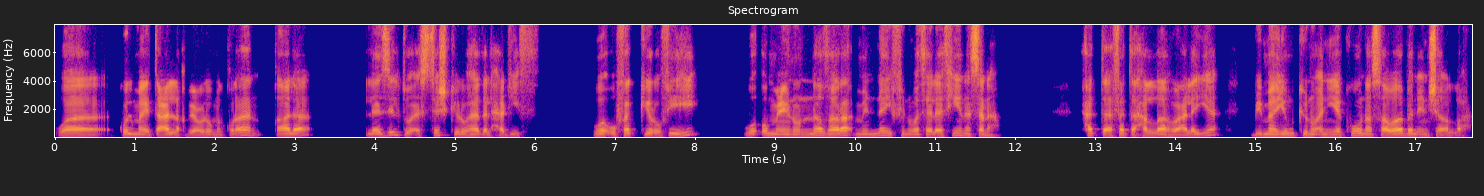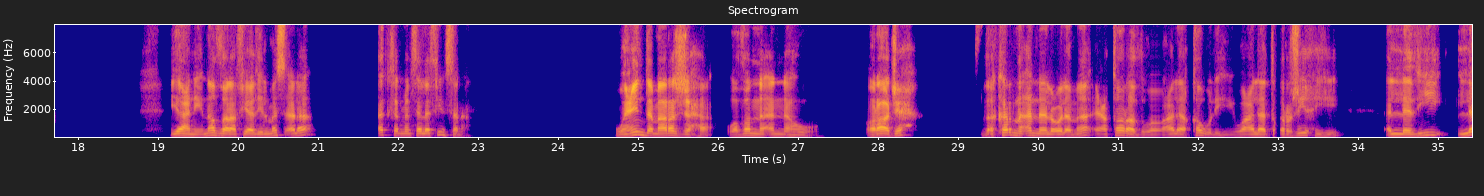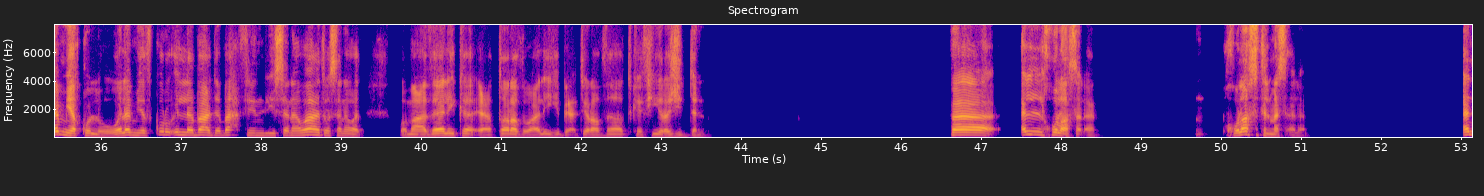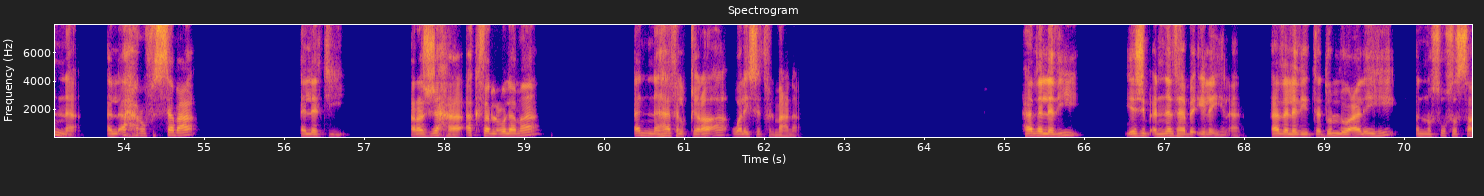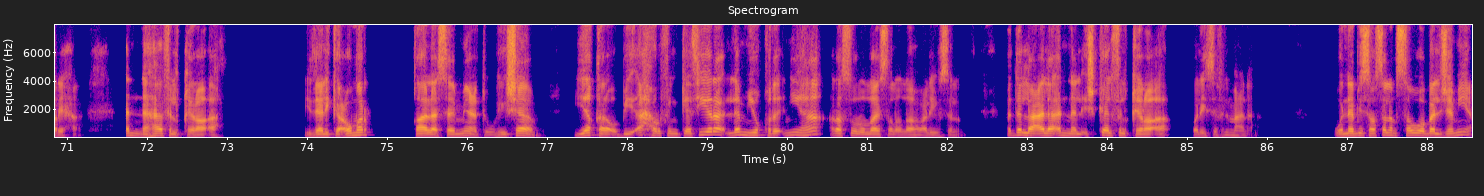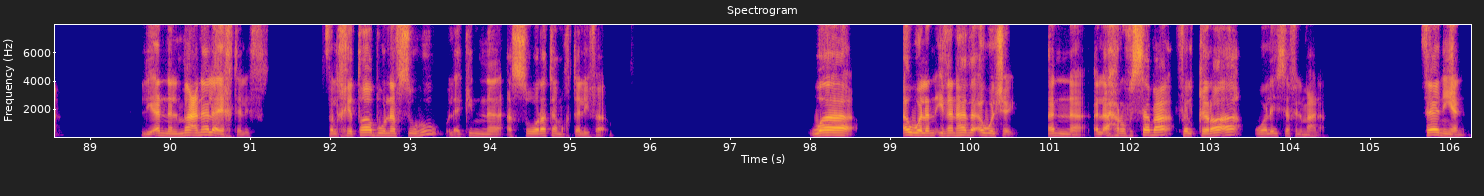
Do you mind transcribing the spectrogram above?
وكل ما يتعلق بعلوم القرآن قال لازلت أستشكل هذا الحديث وأفكر فيه وأمعن النظر من نيف وثلاثين سنة حتى فتح الله علي بما يمكن أن يكون صوابا إن شاء الله. يعني نظر في هذه المسألة أكثر من ثلاثين سنة. وعندما رجح وظن أنه راجح ذكرنا أن العلماء اعترضوا على قوله وعلى ترجيحه الذي لم يقله ولم يذكره إلا بعد بحث لسنوات وسنوات. ومع ذلك اعترضوا عليه باعتراضات كثيرة جدا. فالخلاصة الآن. خلاصة المسألة. أن الأحرف السبعة التي رجحها أكثر العلماء أنها في القراءة وليست في المعنى. هذا الذي يجب أن نذهب إليه الآن. هذا الذي تدل عليه النصوص الصريحة. أنها في القراءة. لذلك عمر قال سمعت هشام يقرأ بأحرف كثيرة لم يقرئنيها رسول الله صلى الله عليه وسلم. فدل على أن الإشكال في القراءة وليس في المعنى. والنبي صلى الله عليه وسلم صوب الجميع لأن المعنى لا يختلف. فالخطاب نفسه ولكن الصورة مختلفة. وأولا إذا هذا أول شيء أن الأحرف السبعة في القراءة وليس في المعنى. ثانيا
